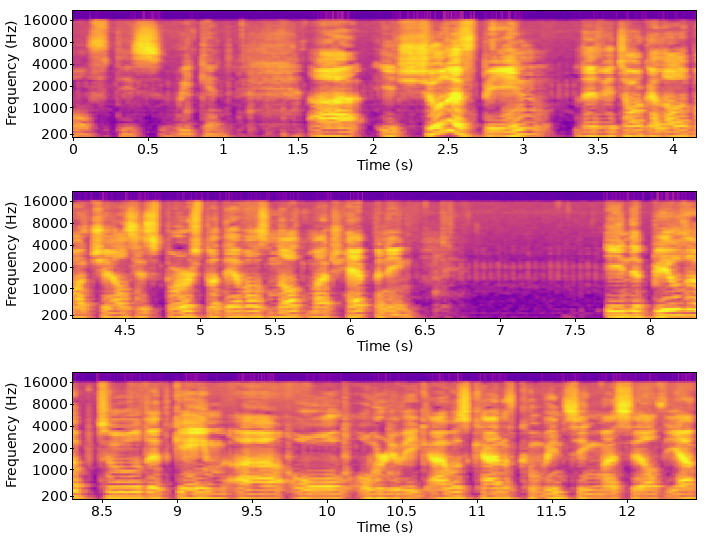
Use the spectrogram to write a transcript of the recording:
of this weekend. Uh, it should have been that we talk a lot about Chelsea Spurs, but there was not much happening in the build up to that game uh, or over the week, I was kind of convincing myself, yeah,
